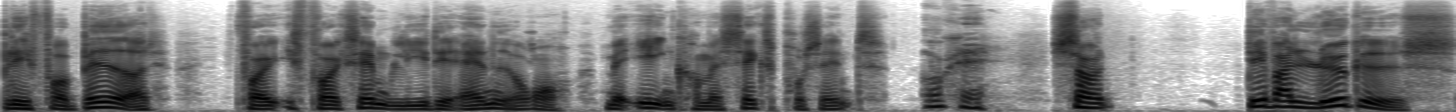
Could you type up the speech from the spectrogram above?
blev forbedret for, for eksempel i det andet år med 1,6 procent. Okay. Så det var lykkedes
